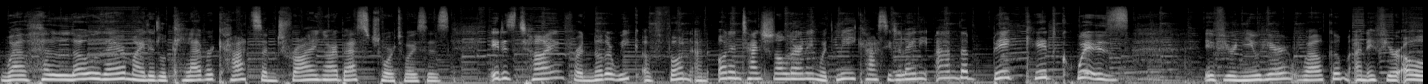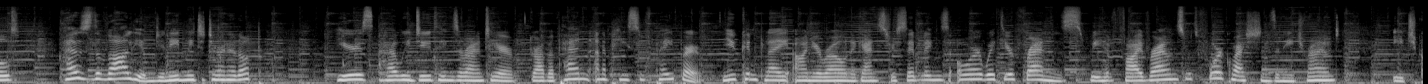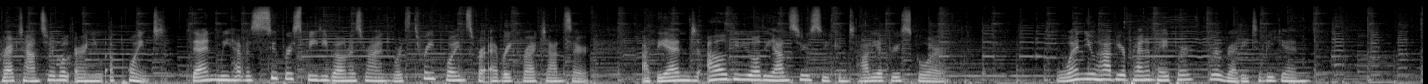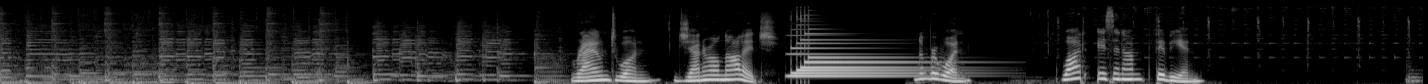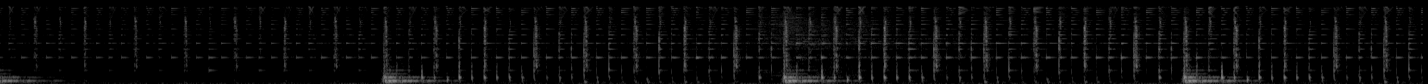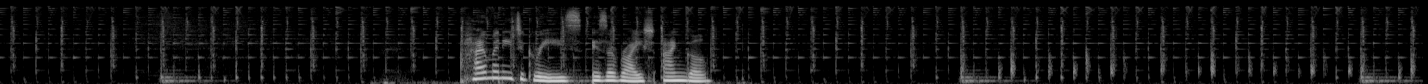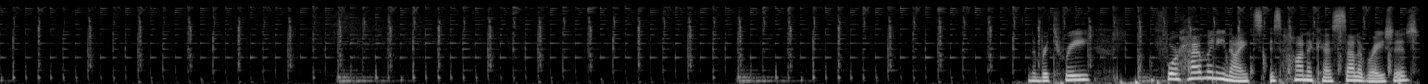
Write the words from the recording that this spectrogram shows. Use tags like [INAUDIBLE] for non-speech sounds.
Well, hello there, my little clever cats and trying our best tortoises. It is time for another week of fun and unintentional learning with me, Cassie Delaney, and the Big Kid Quiz. If you're new here, welcome, and if you're old, how's the volume? Do you need me to turn it up? Here's how we do things around here grab a pen and a piece of paper. You can play on your own against your siblings or with your friends. We have five rounds with four questions in each round. Each correct answer will earn you a point. Then we have a super speedy bonus round worth three points for every correct answer. At the end, I'll give you all the answers so you can tally up your score. When you have your pen and paper, we're ready to begin. Round 1 General Knowledge. Number 1 What is an amphibian? Many degrees is a right angle? Number three, for how many nights is Hanukkah celebrated?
